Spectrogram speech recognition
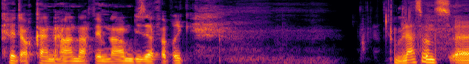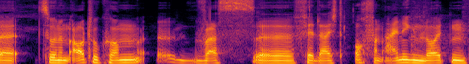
kräht auch kein Haar nach dem Namen dieser Fabrik. Lass uns äh, zu einem Auto kommen, äh, was äh, vielleicht auch von einigen Leuten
